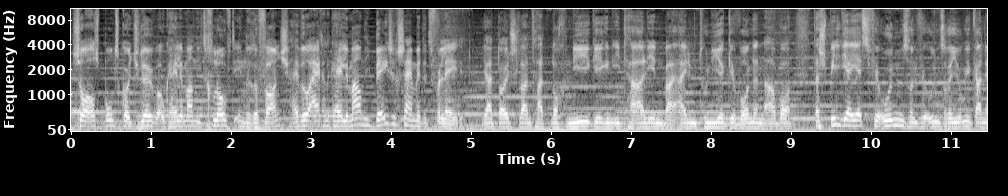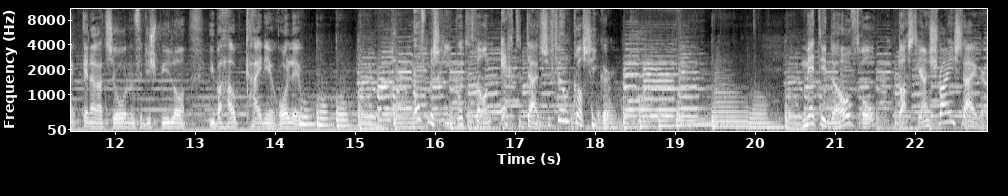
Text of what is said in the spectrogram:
Zoals bondscoach Leuven ook helemaal niet gelooft in de revanche. Hij wil eigenlijk helemaal niet bezig zijn met het verleden. Ja, Deutschland hat noch nie gegen Italien bei einem Turnier gewonnen. Aber das spielt ja jetzt für uns und für unsere junge Generation und für die Spieler überhaupt keine Rolle. Of misschien wordt het wel een echte Duitse filmklassieker. Met in de hoofdrol Bastiaan Schweinsteiger.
